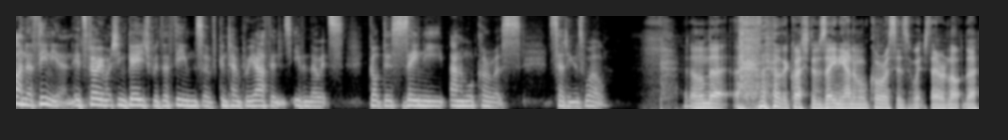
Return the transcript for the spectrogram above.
un-Athenian. It's very much engaged with the themes of contemporary Athens, even though it's got this zany animal chorus setting as well. And on the the question of zany animal choruses, which there are a lot, the,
